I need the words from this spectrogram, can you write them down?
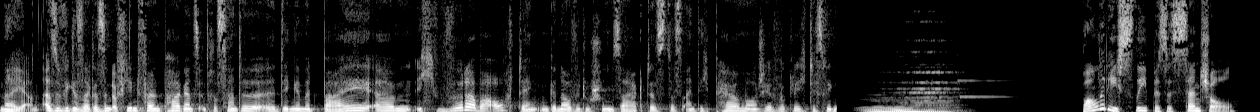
Naja, also wie gesagt, da sind auf jeden Fall ein paar ganz interessante äh, Dinge mit bei. Ähm, ich würde aber auch denken, genau wie du schon sagtest, dass eigentlich Paramount ja wirklich deswegen. Quality sleep is essential.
